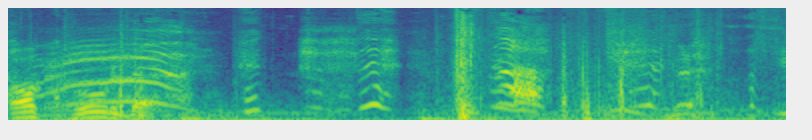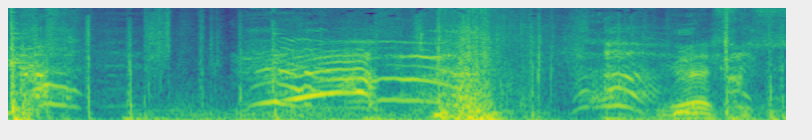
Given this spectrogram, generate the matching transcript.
O kurde! Jezus.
